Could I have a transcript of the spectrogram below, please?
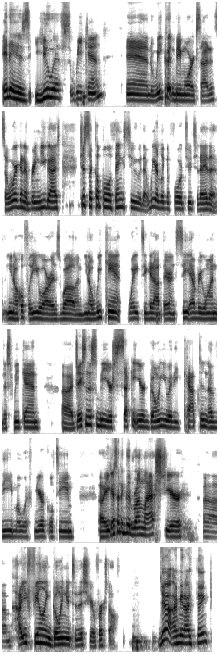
It is UWIF's weekend, and we couldn't be more excited. So we're going to bring you guys just a couple of things too that we are looking forward to today. That you know, hopefully you are as well. And you know, we can't wait to get out there and see everyone this weekend. Uh, Jason, this will be your second year going. You are the captain of the MoWiff Miracle team. Uh, you guys had a good run last year. Um, how are you feeling going into this year? First off. Yeah, I mean, I think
